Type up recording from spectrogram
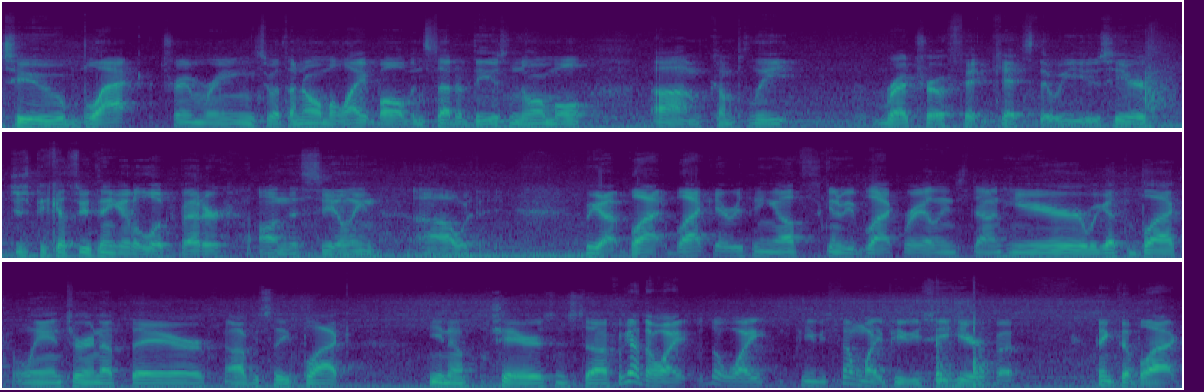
to black trim rings with a normal light bulb instead of these normal um, complete retrofit kits that we use here. Just because we think it'll look better on the ceiling uh, we got black black everything else. Going to be black railings down here. We got the black lantern up there. Obviously black you know chairs and stuff. We got the white the white PVC some white PVC here but I think the black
